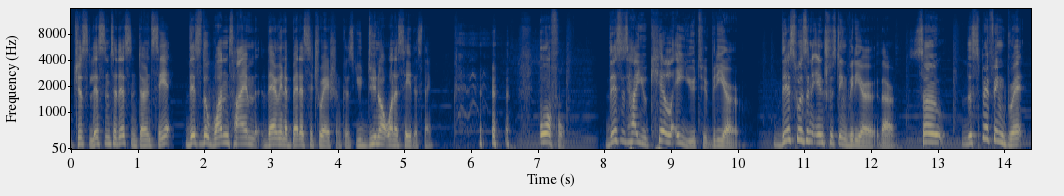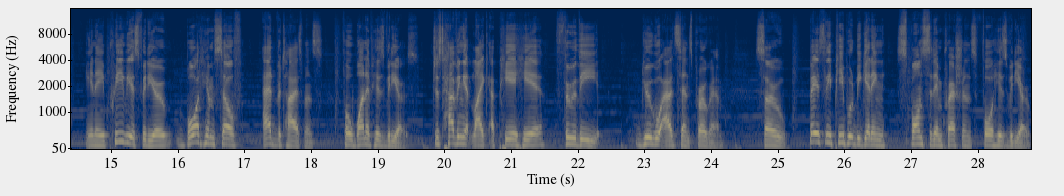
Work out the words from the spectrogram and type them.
just listen to this and don't see it, this is the one time they're in a better situation because you do not want to see this thing. Awful. This is how you kill a YouTube video. This was an interesting video though. So, the Spiffing Brit in a previous video bought himself advertisements for one of his videos. Just having it like appear here through the Google AdSense program. So basically people would be getting sponsored impressions for his video.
